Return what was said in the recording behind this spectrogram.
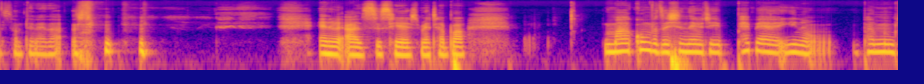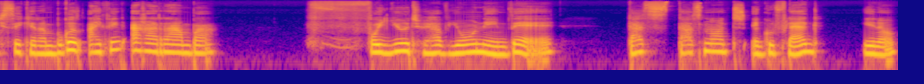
something like that. anyway, as a serious matter, but my conversation there with Pepe, uh, you know, um, because I think Agaramba for you to have your name there, that's that's not a good flag, you know.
